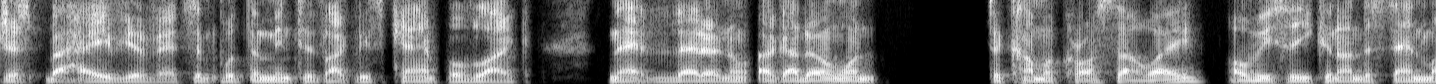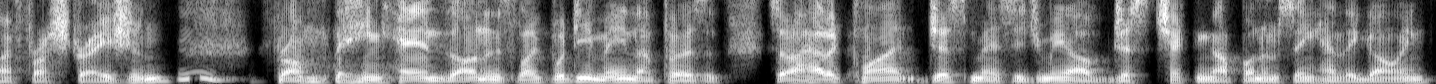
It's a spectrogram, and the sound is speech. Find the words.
just behavior vets and put them into like this camp of like, nah, they don't know. Like I don't want to come across that way. Obviously, you can understand my frustration mm. from being hands on. It's like, what do you mean that person? So I had a client just message me. I'm just checking up on them, seeing how they're going.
